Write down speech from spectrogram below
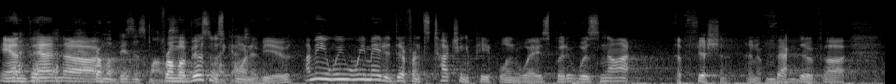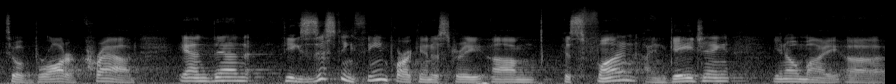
And then, uh, From a business model from a business point you. of view, I mean, we, we made a difference touching people in ways, but it was not efficient and Mm-hmm. effective uh, to a broader crowd. And then the existing theme park industry um, is fun, engaging. You know, my uh,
